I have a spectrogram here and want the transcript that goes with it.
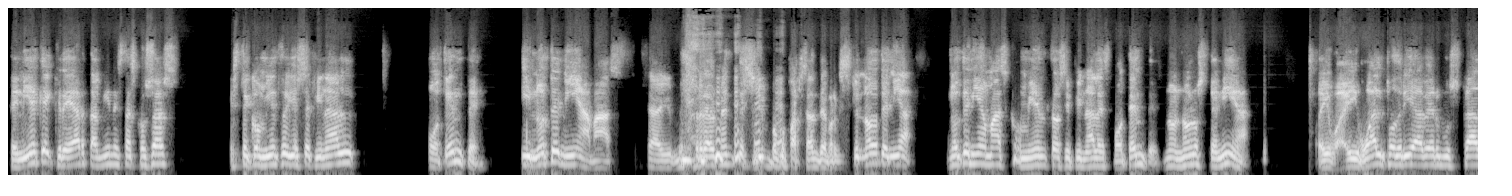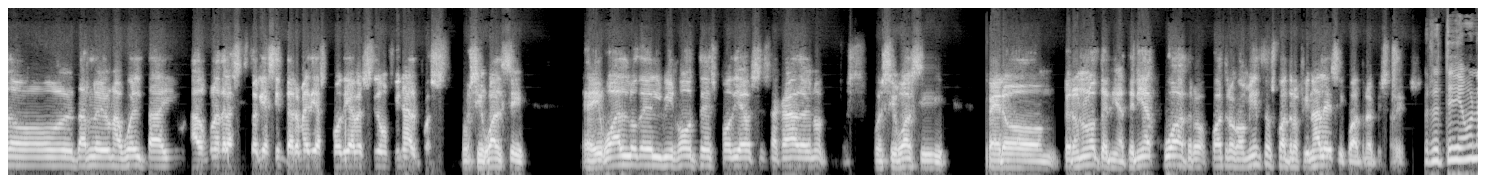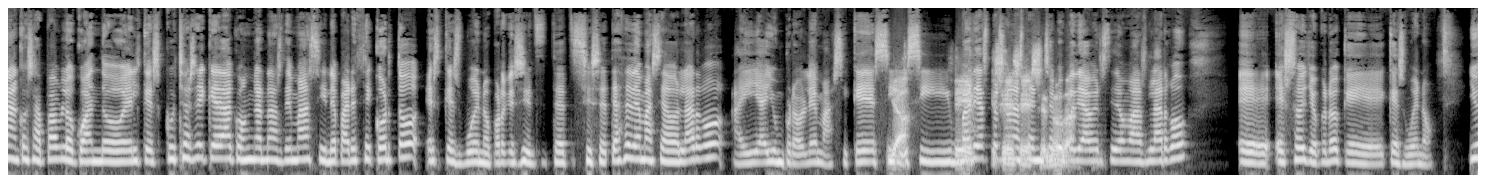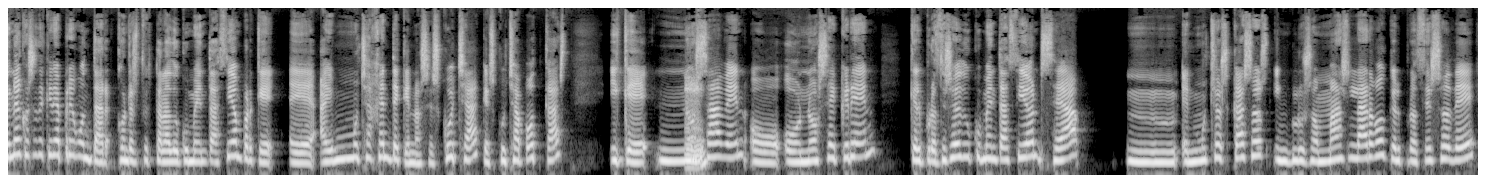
tenía que crear también estas cosas, este comienzo y ese final potente. Y no tenía más. O sea, realmente soy un poco farsante, porque es que no tenía, no tenía más comienzos y finales potentes. No, no los tenía. Igual, podría haber buscado darle una vuelta y alguna de las historias intermedias podía haber sido un final, pues, pues igual sí. E igual lo del bigotes podía haberse sacado, ¿no? pues, pues igual sí. Pero, pero no lo tenía. Tenía cuatro, cuatro comienzos, cuatro finales y cuatro episodios. Pero te digo una cosa, Pablo, cuando el que escucha se queda con ganas de más y le parece corto, es que es bueno, porque si, si se te hace demasiado largo, ahí hay un problema. Así que si, si varias personas te han dicho que podía haber sido más largo, eh, eso yo creo que, es bueno. Y una cosa te quería preguntar con respecto a la documentación, porque eh, hay mucha gente que nos escucha, que escucha podcast y que no saben o, no se creen que el proceso de documentación sea, mm, en muchos casos, incluso más largo que el proceso de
